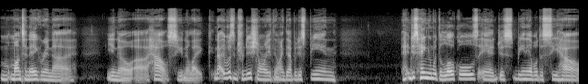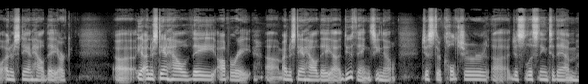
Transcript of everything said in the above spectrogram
Montenegrin, uh, you know, uh, house. You know, like not it wasn't traditional or anything like that, but just being just hanging with the locals and just being able to see how understand how they are uh, yeah, understand how they operate, um, understand how they uh, do things, you know, just their culture, uh, just listening to them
